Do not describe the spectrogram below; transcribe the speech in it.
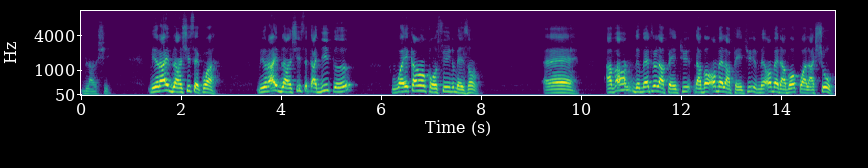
blanchie. Muraille blanchie, c'est quoi? Muraille blanchie, c'est-à-dire que, vous voyez, quand on construit une maison, eh, avant de mettre la peinture, d'abord on met la peinture, mais on met d'abord quoi? La chaux.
